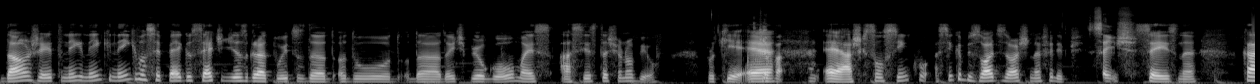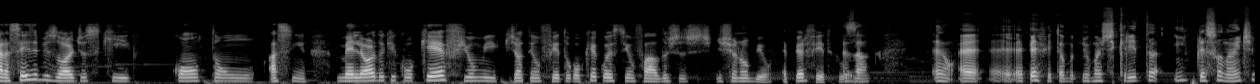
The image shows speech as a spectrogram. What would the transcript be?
dá um jeito, nem, nem, que, nem que você pegue os 7 dias gratuitos da, do, da, do HBO Go, mas assista Chernobyl. Porque é. É, acho que são cinco, cinco episódios, eu acho, né, Felipe? Seis. Seis, né? Cara, seis episódios que contam, assim, melhor do que qualquer filme que já tenham feito, ou qualquer coisa que tenham falado de Chernobyl. É perfeito. Exato. É, não, é, é, é, perfeito, é uma escrita impressionante.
